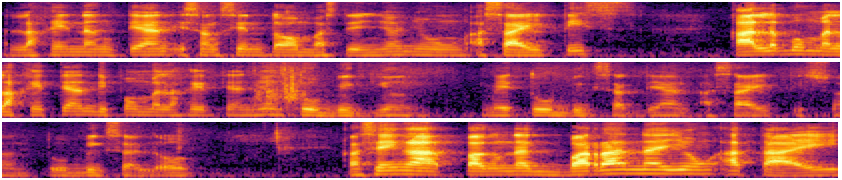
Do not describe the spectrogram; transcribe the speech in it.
ang laki ng tiyan, isang sintomas din yon yung ascites. Kala mo malaki tiyan, di po malaki tiyan yun, tubig yun. May tubig sa tiyan, ascites yun, tubig sa loob. Kasi nga, pag nagbara na yung atay,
